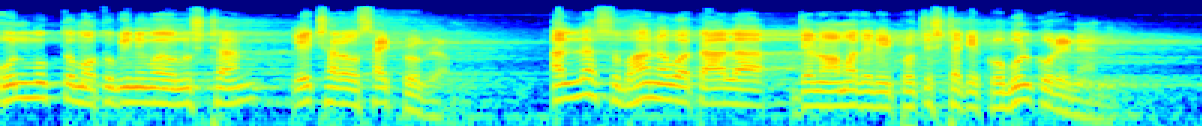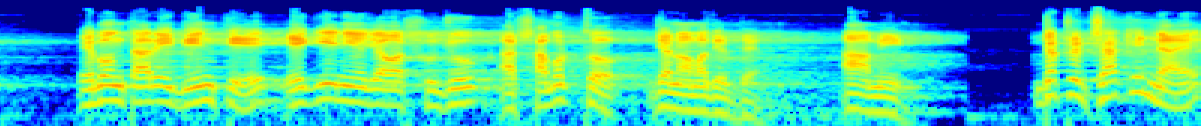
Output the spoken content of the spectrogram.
উন্মুক্ত মতবিনিময় অনুষ্ঠান, এছাড়াও সাইট প্রোগ্রাম। আল্লাহ সুবহান ওয়া যেন আমাদের এই প্রচেষ্টাকে কবুল করে নেন। এবং তার এই দিনকে এগিয়ে নিয়ে যাওয়ার সুযোগ আর সামর্থ্য যেন আমাদের দেন। আমিন। ডক্টর জাকির নায়েক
